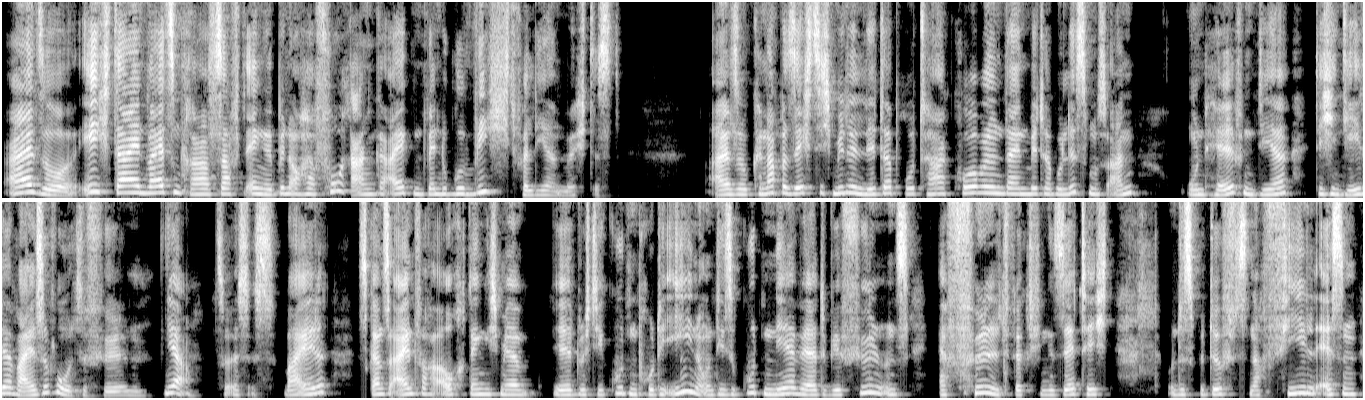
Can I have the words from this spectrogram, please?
also ich, dein Weizengrassaftengel, bin auch hervorragend geeignet, wenn du Gewicht verlieren möchtest. Also knappe 60 Milliliter pro Tag kurbeln deinen Metabolismus an und helfen dir, dich in jeder Weise wohlzufühlen. Ja, so ist es. Weil es ganz einfach auch, denke ich mir, wir durch die guten Proteine und diese guten Nährwerte, wir fühlen uns erfüllt, wirklich gesättigt. Und das Bedürfnis nach viel Essen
